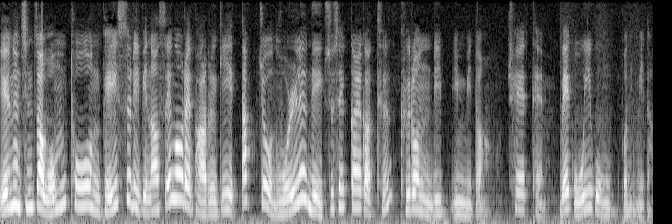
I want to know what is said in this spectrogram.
얘는 진짜 warm tone base lip이나 쌩얼에 바르기 딱 좋은 원래 내 입술 색깔 같은 그런 lip입니다. 최애템 맥 520번입니다.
